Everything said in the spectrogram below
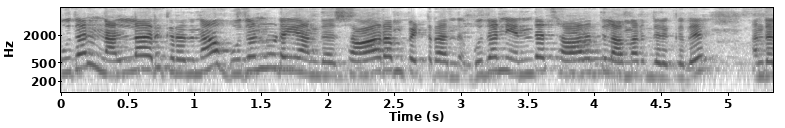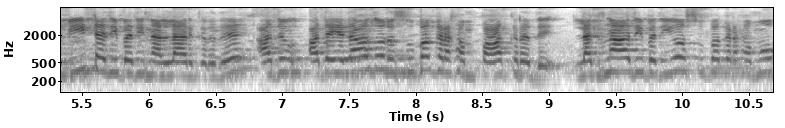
புதன் நல்லா இருக்கிறதுனா புதனுடைய அந்த சாரம் பெற்ற அந்த புதன் எந்த சாரத்தில் அமர்ந்திருக்குது அந்த வீட்டதிபதி நல்லா இருக்கிறது அது அதை ஏதாவது ஒரு சுபகிரகம் பார்க்கறது லக்னாதிபதியோ சுபகிரகமோ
